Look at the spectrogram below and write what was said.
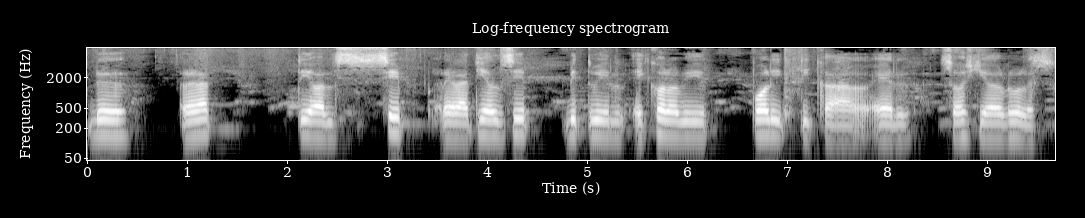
the relationship relationship between economy political and social rules.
